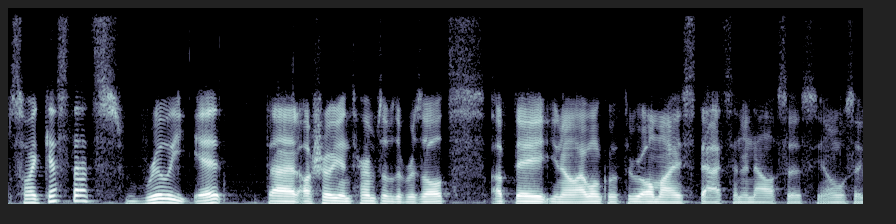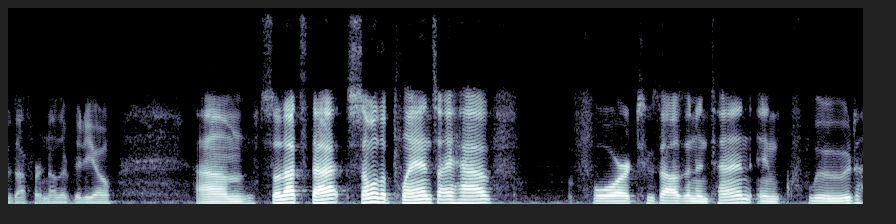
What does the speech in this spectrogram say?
so I guess that's really it that I'll show you in terms of the results update. You know, I won't go through all my stats and analysis. You know, we'll save that for another video. Um, so that's that. Some of the plans I have for 2010 include,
